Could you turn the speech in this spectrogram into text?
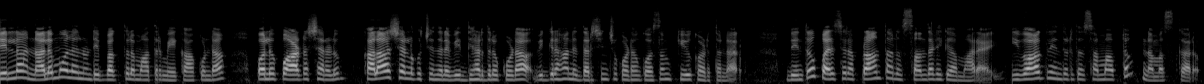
జిల్లా నలుమూల నుండి భక్తులు మాత్రమే కాకుండా పలు పాఠశాలలు కళాశాలకు చెందిన విద్యార్థులు కూడా విగ్రహాన్ని దర్శించుకోవడం కోసం క్యూ కడుతున్నారు. దీంతో పరిసర ప్రాంతాలు సందడిగా మారాయి. ఈ వార్తలు ఇంతటితో సమాప్తం. నమస్కారం.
